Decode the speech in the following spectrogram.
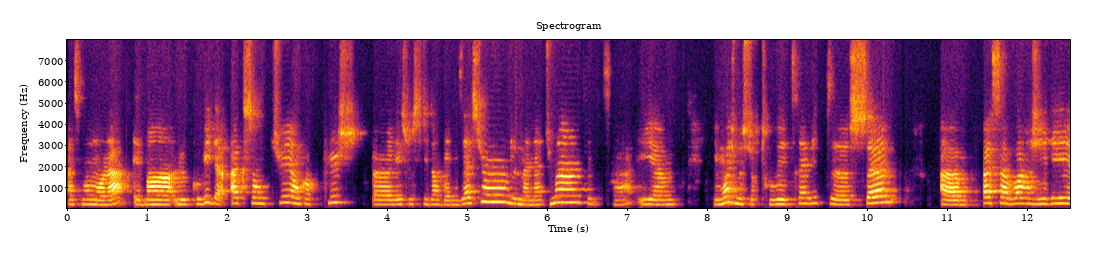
à ce moment-là, eh ben, le Covid a accentué encore plus les soucis d'organisation, de management, etc. Et, et, moi, je me suis retrouvée très vite seule, pas savoir gérer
